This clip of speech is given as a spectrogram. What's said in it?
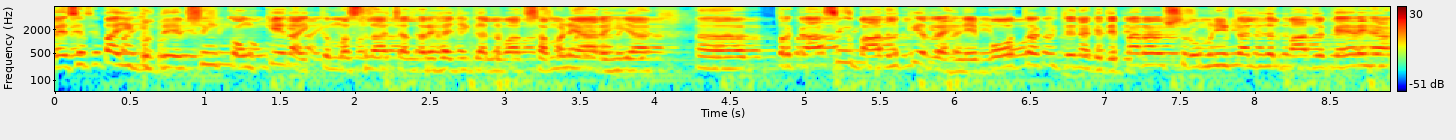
ਵੈਸੇ ਭਾਈ ਗੁਰਦੇਵ ਸਿੰਘ ਕੌਂਕੇ ਦਾ ਇੱਕ ਮਸਲਾ ਚੱਲ ਰਿਹਾ ਜੀ ਗੱਲਬਾਤ ਸਾਹਮਣੇ ਆ ਰਹੀ ਆ। ਪ੍ਰਕਾਸ਼ ਸਿੰਘ ਬਾਦਲ ਘਿਰ ਰਹੇ ਨੇ ਬਹੁਤ ਕਿਤੇ ਨਾ ਕਿਤੇ ਪਰ ਸ਼੍ਰੋਮਣੀ ਅਕਾਲੀ ਦਲ ਬਾਦਲ ਕਹਿ ਰਿਹਾ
